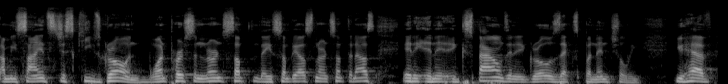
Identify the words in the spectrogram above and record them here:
I mean, science just keeps growing. One person learns something, they somebody else learns something else, and it, and it expounds and it grows exponentially. You have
